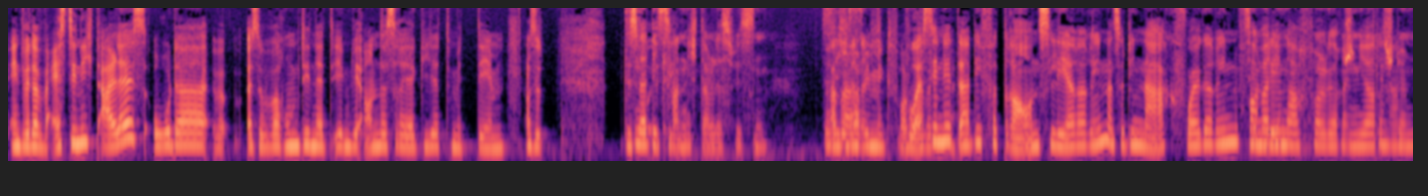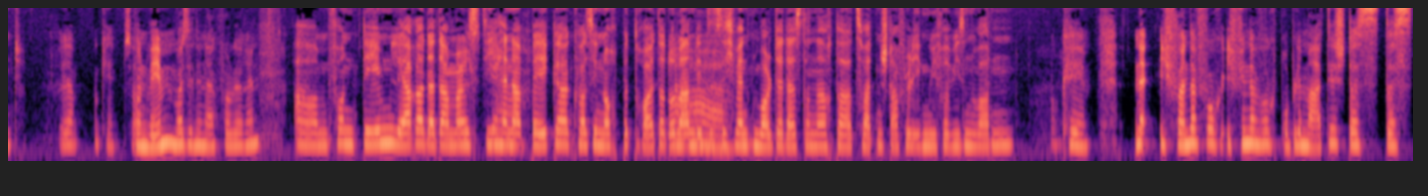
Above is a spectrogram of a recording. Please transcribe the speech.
entweder weiß die nicht alles oder also warum die nicht irgendwie anders reagiert mit dem. Also das Na, die kann nicht alles wissen. Das aber habe ich mich gefragt. War sie nicht da die Vertrauenslehrerin, also die Nachfolgerin von sie war dem? die Nachfolgerin, ja, das genau. stimmt. Ja, okay. So. Von wem war sie die Nachfolgerin? Ähm, von dem Lehrer, der damals die genau. Hannah Baker quasi noch betreut hat oder ah. an den sie ah. sich wenden wollte, der ist dann nach der zweiten Staffel irgendwie verwiesen worden. Okay. Ne, ich fand einfach, ich finde einfach problematisch, dass das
